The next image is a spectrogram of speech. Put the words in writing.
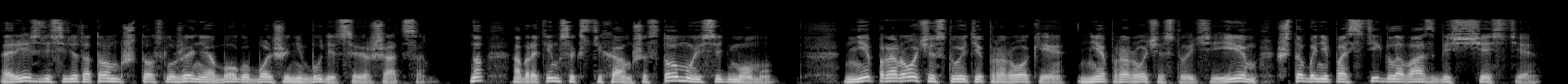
речь здесь идет о том, что служение Богу больше не будет совершаться. Но обратимся к стихам шестому и седьмому. «Не пророчествуйте, пророки, не пророчествуйте им, чтобы не постигло вас бесчестие.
